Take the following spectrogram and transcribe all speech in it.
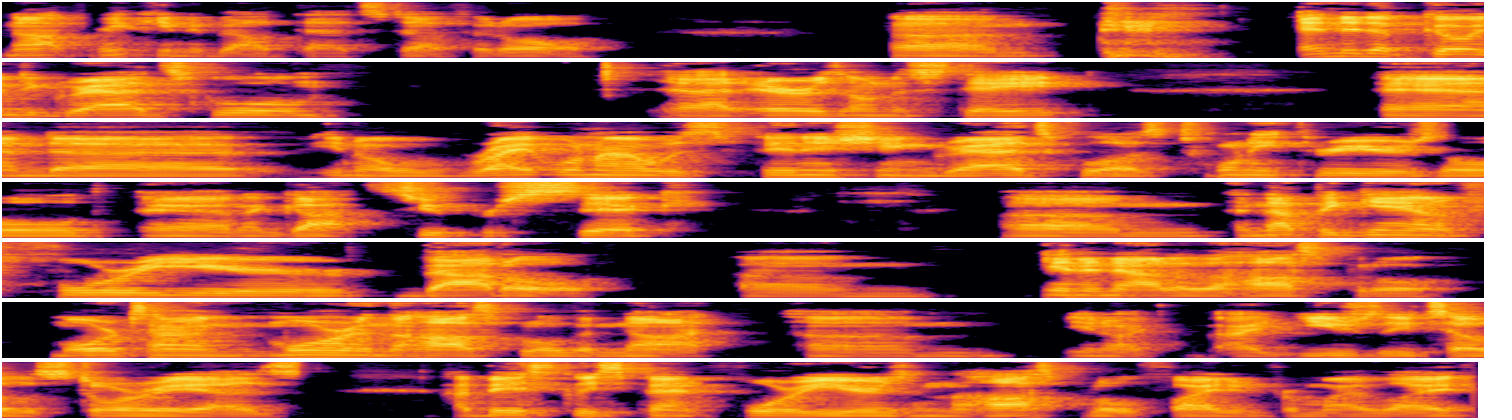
not thinking about that stuff at all. Um, ended up going to grad school at Arizona State. And, uh, you know, right when I was finishing grad school, I was 23 years old and I got super sick. Um, and that began a four year battle um, in and out of the hospital. More time, more in the hospital than not. Um, you know, I, I, usually tell the story as I basically spent four years in the hospital fighting for my life.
